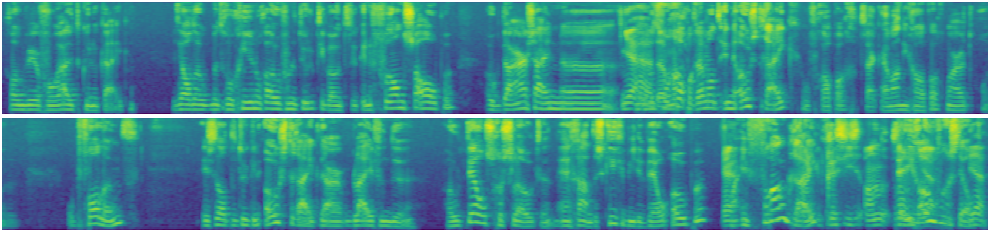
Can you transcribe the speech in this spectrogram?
gewoon weer vooruit kunnen kijken. Je had het ook met Rogier nog over natuurlijk. Die woont natuurlijk in de Franse Alpen. Ook daar zijn... eh dat is wel mag- grappig, hè? Want in Oostenrijk... Of grappig, het is eigenlijk helemaal niet grappig. Maar het, opvallend is dat natuurlijk in Oostenrijk... daar blijven de hotels gesloten. En gaan de skigebieden wel open. Ja. Maar in Frankrijk Precies anders. tegenovergesteld. Ja,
